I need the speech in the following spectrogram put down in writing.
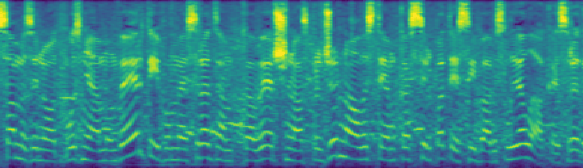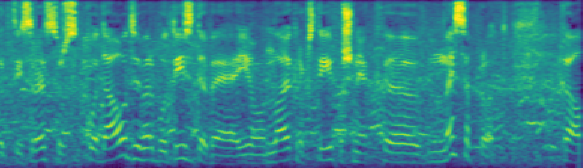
samazinot uzņēmumu vērtību. Mēs redzam, ka vēršanās pret žurnālistiem, kas ir patiesībā vislielākais redakcijas resurs, ko daudzi varbūt izdevēji un laikrakstu īpašnieki uh, nesaprot, ka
